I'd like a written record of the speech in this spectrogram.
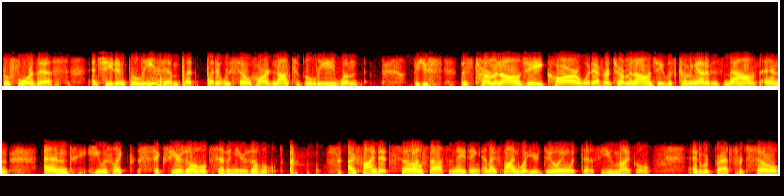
before this. And she didn't believe him but but it was so hard not to believe when these this terminology car whatever terminology was coming out of his mouth and and he was like 6 years old 7 years old I find it so fascinating, and I find what you're doing with this, you, Michael, Edward Bradford, so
